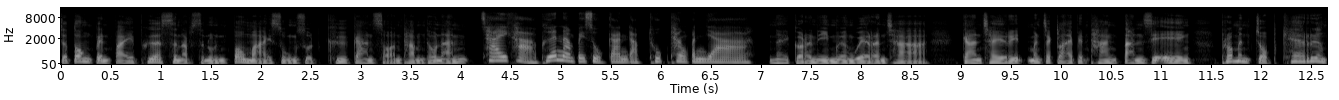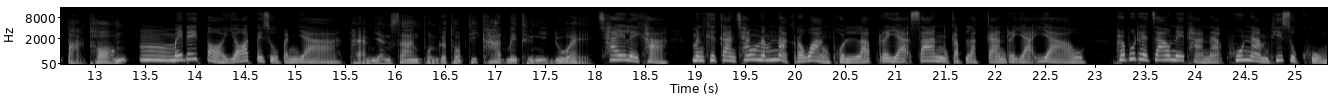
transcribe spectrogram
จะต้องเป็นไปเพื่อสนับสนุนเป้าหมายสูงสุด คือการสอนธรรมเท่านั้น ใช่ค่ะ เพื่อนำไปสู่การดับทุกข์ทางปัญญา ในกรณีเมืองเวรัญชา การใช้ฤทธิ์มันจะกลายเป็นทางตันเสียเอง เพราะมันจบแค่เรื่องปากท้อง อืม ไม่ได้ต่อยอดไปสู่ปัญญา แถมยังสร้างผลกระทบที่คาดไม่ถึงอีกด้วย ใช่เลยค่ะ มันคือการชั่งน้ำหนักระหว่างผลลัพธ์ระยะสั้นกับหลักการระยะยาว พระพุทธเจ้าในฐานะผู้นำที่สุขุม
